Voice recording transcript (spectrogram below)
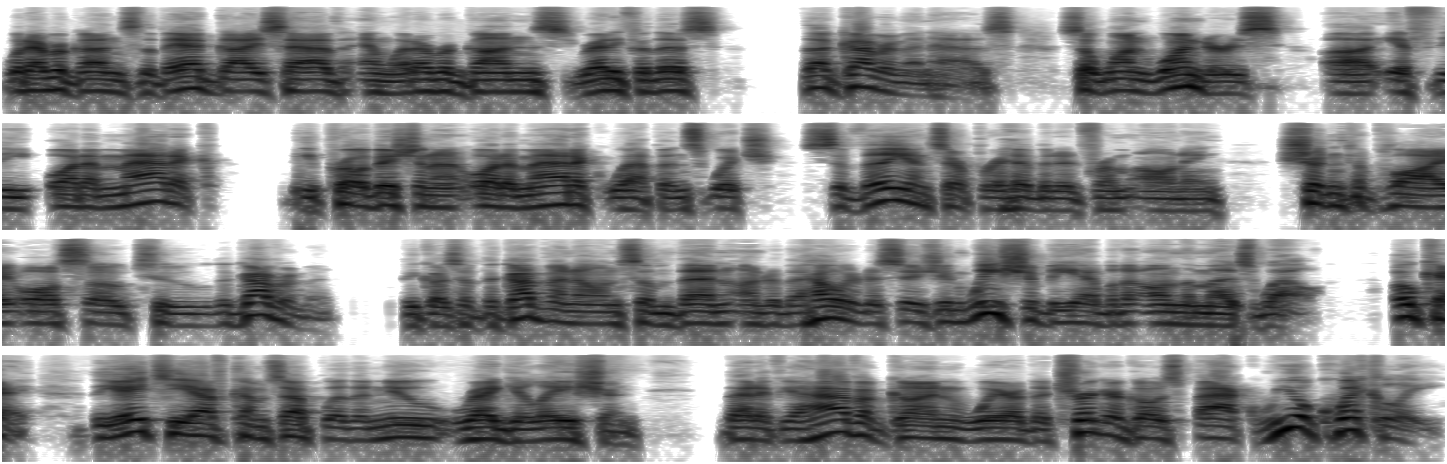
whatever guns the bad guys have and whatever guns, ready for this, the government has. So one wonders uh, if the automatic, the prohibition on automatic weapons, which civilians are prohibited from owning, shouldn't apply also to the government. Because if the government owns them, then under the Heller decision, we should be able to own them as well. Okay, the ATF comes up with a new regulation that if you have a gun where the trigger goes back real quickly,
